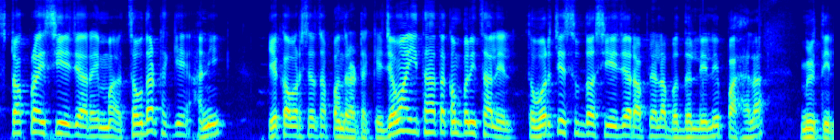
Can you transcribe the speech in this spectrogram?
stock price C A G R आहे म चौदा टक्के आणि एका वर्षाचा पंधरा टक्के. जेव्हा इथं आता कंपनी चालेल तर वरचेसुद्धा सी ए जी आर आपल्याला बदललेले पाहायला मिळतील.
